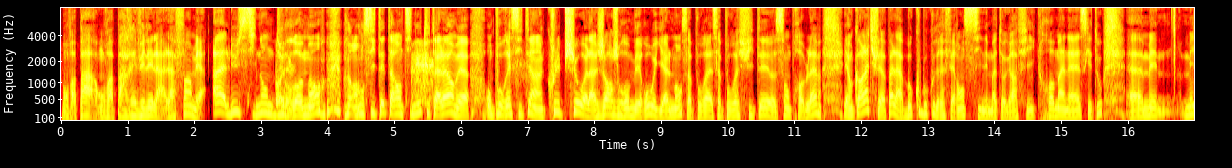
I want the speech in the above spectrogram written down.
Bon, on va pas, on va pas révéler la, la fin, mais hallucinante du roman. on citait Tarantino tout à l'heure, mais euh, on pourrait citer un creep show à la George Romero également. Ça pourrait, ça pourrait fitter euh, sans problème. Et encore là, tu fais appel à beaucoup, beaucoup de références cinématographiques, romaniques et tout. Euh, mais mais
